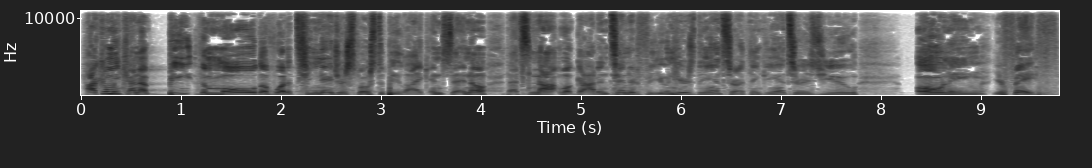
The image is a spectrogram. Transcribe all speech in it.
How can we kind of beat the mold of what a teenager is supposed to be like and say, no, that's not what God intended for you? And here's the answer. I think the answer is you owning your faith.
